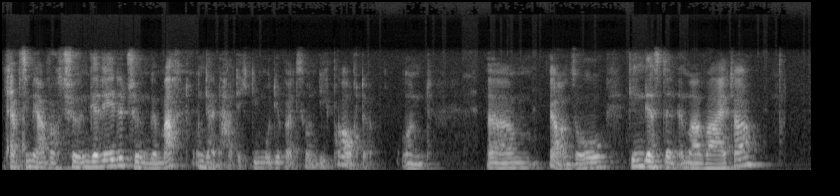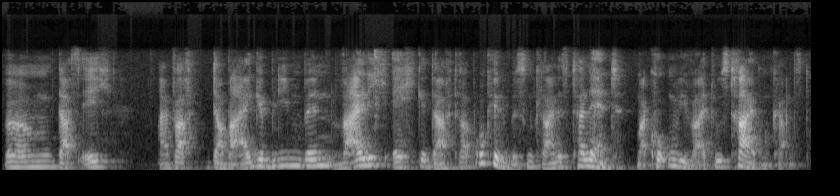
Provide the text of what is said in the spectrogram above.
Ich habe sie mir einfach schön geredet, schön gemacht und dann hatte ich die Motivation, die ich brauchte. Und ähm, ja, und so ging das dann immer weiter, ähm, dass ich einfach dabei geblieben bin, weil ich echt gedacht habe, okay, du bist ein kleines Talent. Mal gucken, wie weit du es treiben kannst.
